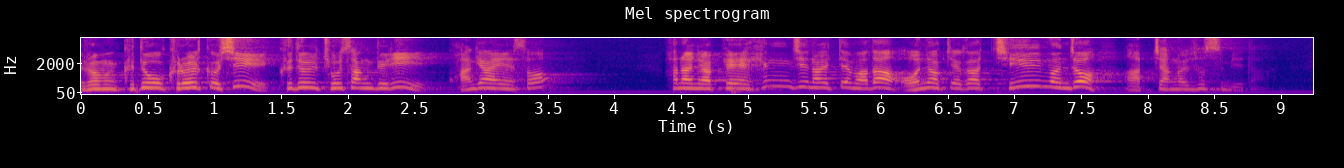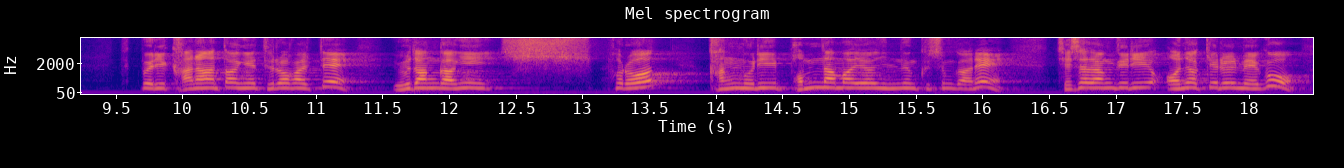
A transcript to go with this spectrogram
여러분 그도 그럴 것이 그들 조상들이 광야에서 하나님 앞에 행진할 때마다 언약계가 제일 먼저 앞장을 섰습니다. 특별히 가나안 땅에 들어갈 때 요단강이 시퍼런 강물이 범람하여 있는 그 순간에 제사장들이 언약계를 메고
